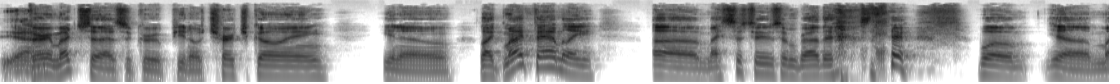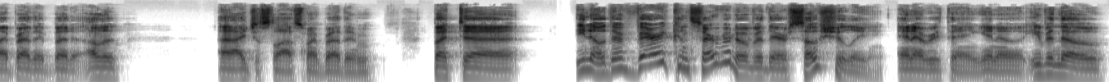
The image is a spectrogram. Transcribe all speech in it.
yeah very much so as a group you know church going you know like my family uh, my sisters and brothers. well, yeah, my brother, but I'll, I just lost my brother. But uh, you know, they're very conservative over there socially and everything. You know, even though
